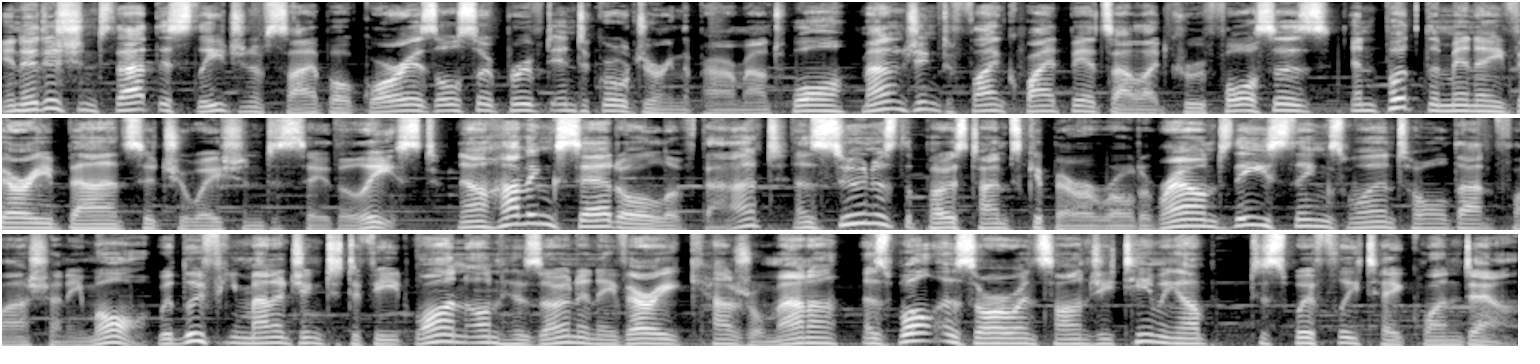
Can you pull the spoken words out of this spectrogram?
In addition to that, this legion of cyborg warriors also proved integral during the Paramount War, managing to flank Whitebeard's allied crew forces and put them in a very bad situation to say the least. Now having said all of that, as soon as the post-time skip era rolled around, these things weren't all that flash anymore, with Luffy managing to defeat one on his own in a very casual manner, as well as Zoro and Sanji teaming up to swiftly take one down.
